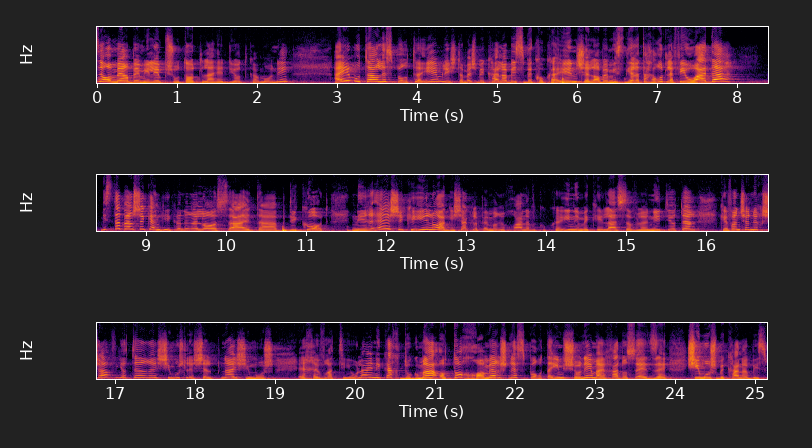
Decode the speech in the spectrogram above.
זה אומר במילים פשוטות להדיוט כמוני? האם מותר לספורטאים להשתמש בקנאביס בקוקאין שלא במסגרת תחרות לפי וואדה? מסתבר שכן כי היא כנראה לא עושה את הבדיקות. נראה שכאילו הגישה כלפי מריחואנה וקוקאין היא מקלה, סבלנית יותר כיוון שנחשב יותר שימוש של פנאי, שימוש חברתי. אולי ניקח דוגמה, אותו חומר שני ספורטאים שונים, האחד עושה את זה שימוש בקנאביס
